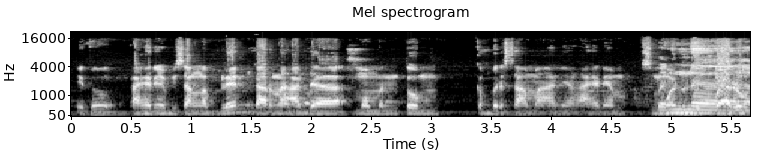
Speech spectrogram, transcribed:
itu akhirnya bisa ngeblend karena ada momentum kebersamaan yang akhirnya semua duduk Bener, bareng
